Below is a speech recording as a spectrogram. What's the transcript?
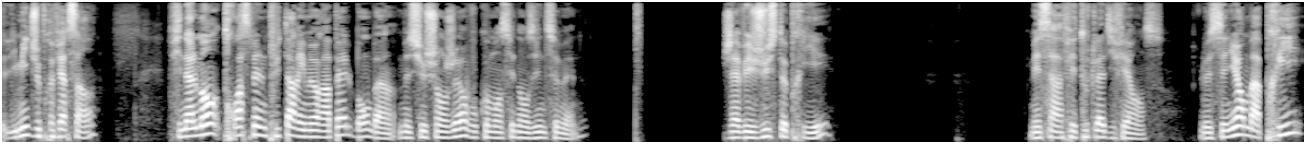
limite, je préfère ça. hein. Finalement, trois semaines plus tard, il me rappelle, bon ben, Monsieur Changeur, vous commencez dans une semaine. J'avais juste prié, mais ça a fait toute la différence. Le Seigneur m'a pris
